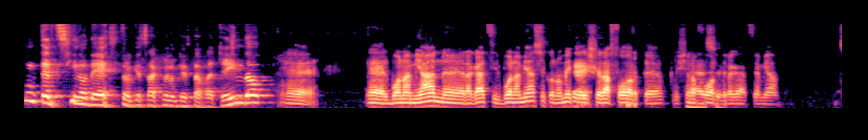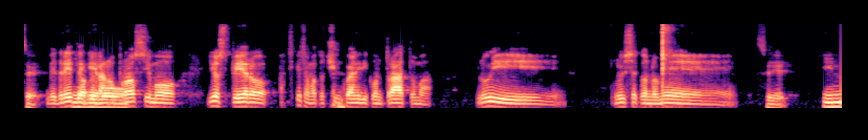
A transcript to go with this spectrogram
un terzino destro che sa quello che sta facendo. Eh, eh, il buon Amian, ragazzi, il buon Amian secondo me eh. crescerà forte, eh. crescerà eh, forte sì. ragazzi Amian. Sì. Vedrete che l'anno prossimo, io spero, che ci ha fatto 5 anni di contratto, ma lui, lui secondo me... Sì in,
